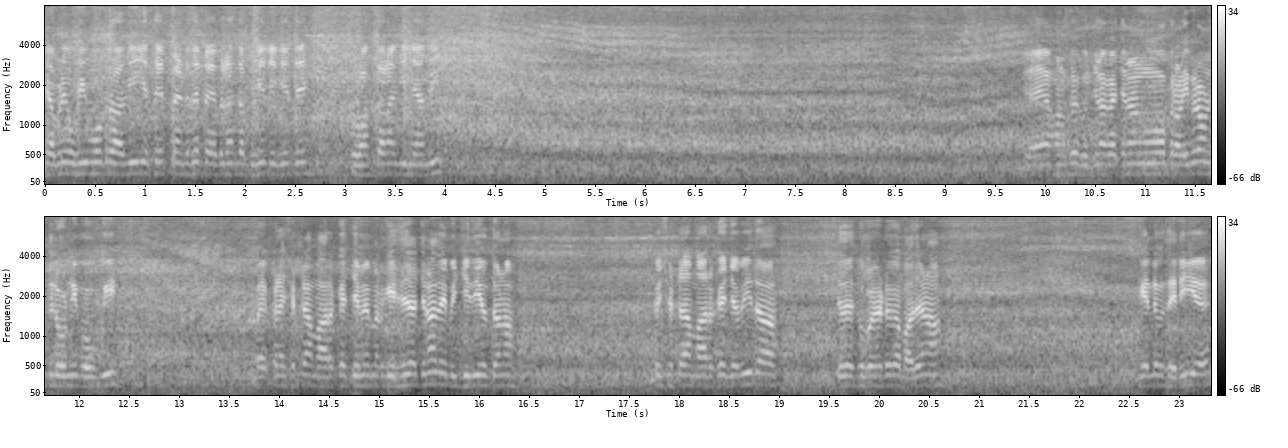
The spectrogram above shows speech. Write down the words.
ਤੇ ਆਪਣੀ ਉਹੀ ਮੋਟਰ ਆ ਗਈ ਜਿੱਥੇ ਪਿੰਡ ਦੇ ਪਾਈਪਲਾਈਨ ਦੱਬ ਕੇ ਲਿਗੇ ਤੇ 16 17 ਕਿੱਲਿਆਂ ਦੀ। ਤੇ ਹੁਣ ਫਿਰ ਗੁੱਜਣਾ ਗੱਜਣਾ ਨੂੰ ਪਰਾਲੀ ਬਣਾਉਣ ਦੀ ਲੋੜ ਨਹੀਂ ਪਊਗੀ। ਬੈਕਣੇ ਛੱਟਾ ਮਾਰ ਕੇ ਜਿਵੇਂ ਮਲਕੀ ਸੀ ਜਨਾਂ ਦੇ ਬੀਜੀ ਦੀ ਉਦਣ। ਤੇ ਛੱਟਾ ਮਾਰ ਕੇ ਜਵੀ ਦਾ, ਜਿਹਦੇ ਸੁਪਰ ਹਿੱਟ ਕਾ ਵਾ ਗਿੱਲ ਬਥੇਰੀ ਹੈ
